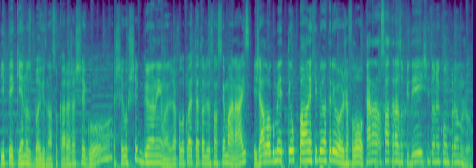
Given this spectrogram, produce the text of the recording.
e pequenos bugs. Nossa, o cara já chegou, já chegou chegando, hein, mano. Já falou que vai ter atualizações semanais e já logo meteu o pau na equipe anterior. Já falou, cara, só atrasa o update, então nós compramos o jogo.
